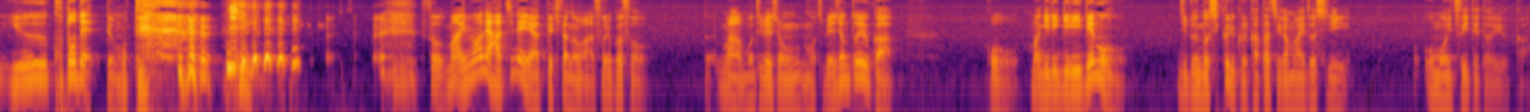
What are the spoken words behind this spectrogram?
うことでって思って そうまあ今まで8年やってきたのはそれこそまあモチベーションモチベーションというかこう、まあ、ギリギリでも自分のしっくりくる形が毎年思いついてというか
